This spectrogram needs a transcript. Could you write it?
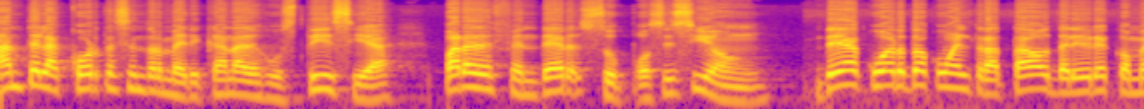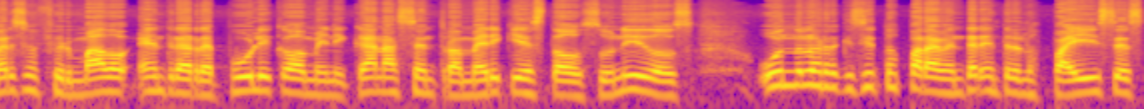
ante la Corte Centroamericana de Justicia para defender su posición. De acuerdo con el Tratado de Libre Comercio firmado entre República Dominicana, Centroamérica y Estados Unidos, uno de los requisitos para vender entre los países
